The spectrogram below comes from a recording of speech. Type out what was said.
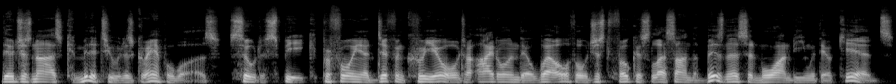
they're just not as committed to it as Grandpa was, so to speak, preferring a different career or to idle in their wealth or just focus less on the business and more on being with their kids.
